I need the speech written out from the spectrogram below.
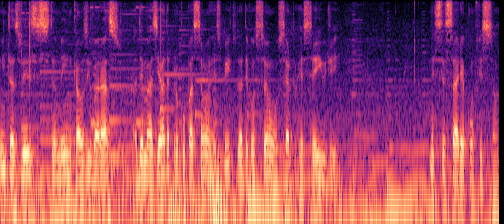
Muitas vezes também causa embaraço a demasiada preocupação a respeito da devoção ou certo receio de necessária confissão.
